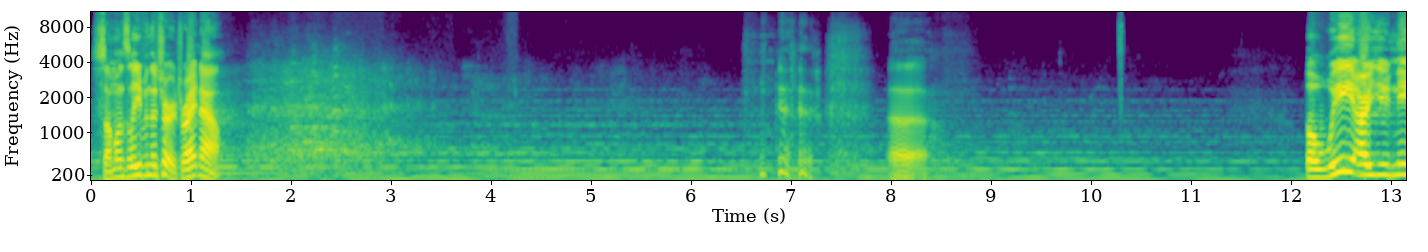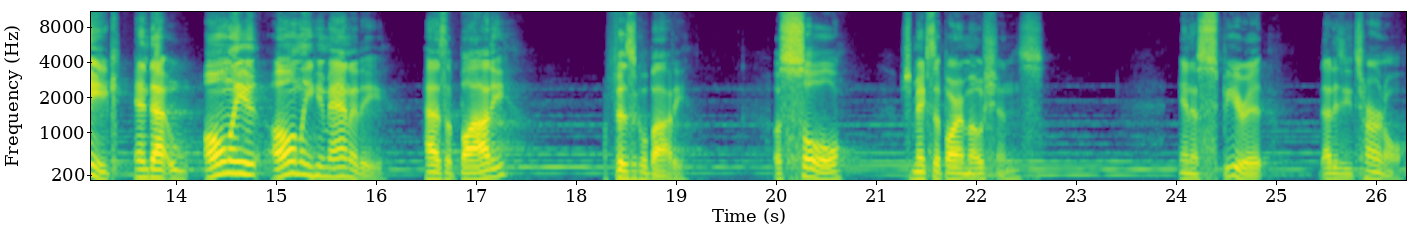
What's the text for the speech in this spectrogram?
Someone's leaving the church right now. uh, but we are unique in that only, only humanity has a body a physical body, a soul, which makes up our emotions, and a spirit that is eternal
